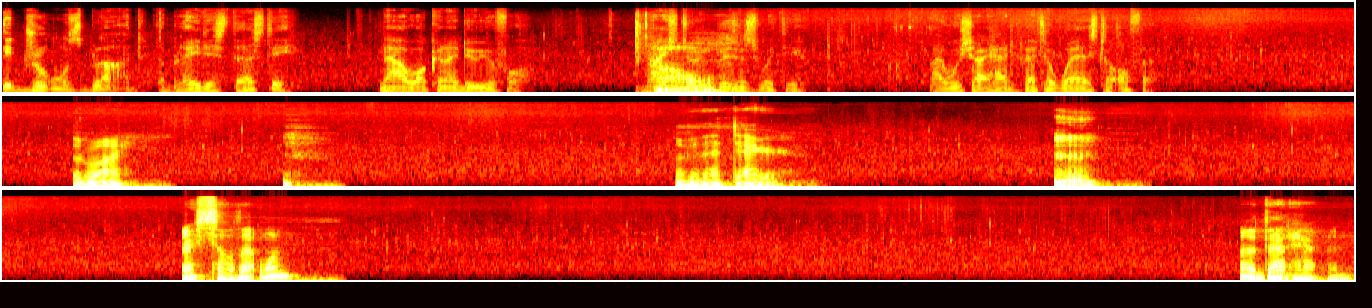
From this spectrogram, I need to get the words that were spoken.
It draws blood. The blade is thirsty. Now, what can I do you for? Nice oh. doing Oh. business with you. I wish I had better wares to offer. So do I. Look at that dagger. Did I sell that one? How did that happen?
